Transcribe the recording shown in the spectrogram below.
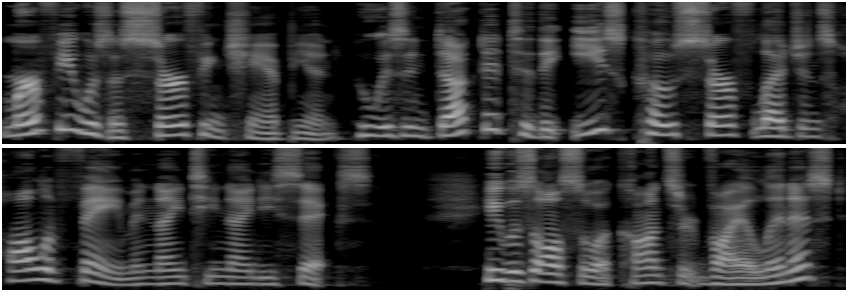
Murphy was a surfing champion who was inducted to the East Coast Surf Legends Hall of Fame in 1996. He was also a concert violinist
